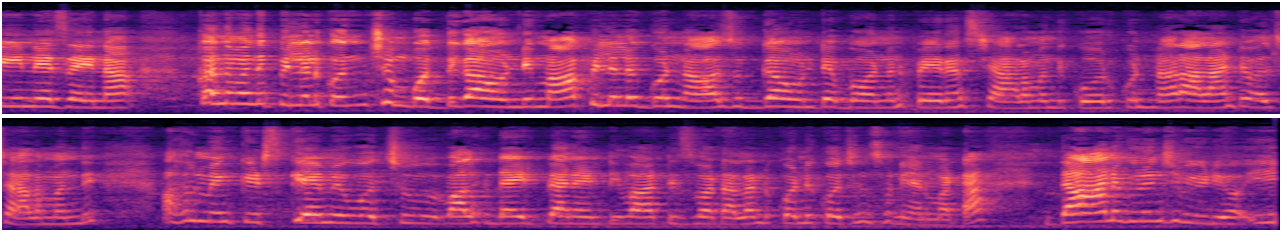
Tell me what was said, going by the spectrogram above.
టీనేజ్ అయినా కొంతమంది పిల్లలు కొంచెం బొద్దుగా ఉండి మా పిల్లలకు కూడా నాజుగ్గా ఉంటే బాగుండని పేరెంట్స్ చాలామంది కోరుకుంటున్నారు. అలాంటి వాళ్ళు చాలా మంది అసలు మేము కిడ్స్కి ఏమి ఇవ్వచ్చు? వాళ్ళకి డైట్ ప్లాన్ ఏంటి? వాట్ ఇస్ వాట్ అలాంటి కొన్ని క్వశ్చన్స్ ఉన్నాయి అనమాట దాని గురించి వీడియో ఈ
